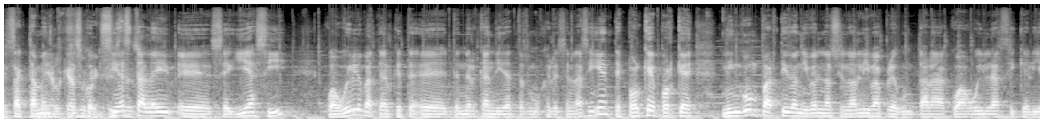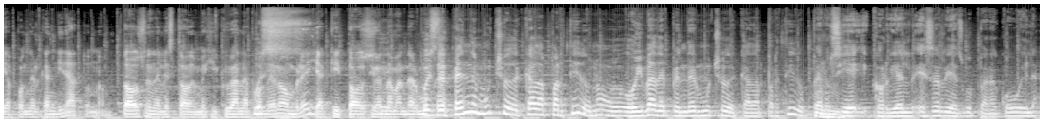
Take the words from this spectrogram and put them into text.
Exactamente. si esta ley eh, seguía así, Coahuila va a tener que eh, tener candidatas mujeres en la siguiente. ¿Por qué? Porque ningún partido a nivel nacional iba a preguntar a Coahuila si quería poner candidato, ¿no? Todos en el Estado de México iban a pues poner hombre y aquí todos iban a mandar mujer. Pues depende mucho de cada partido, ¿no? O iba a depender mucho de cada partido, pero sí corría ese riesgo para Coahuila,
